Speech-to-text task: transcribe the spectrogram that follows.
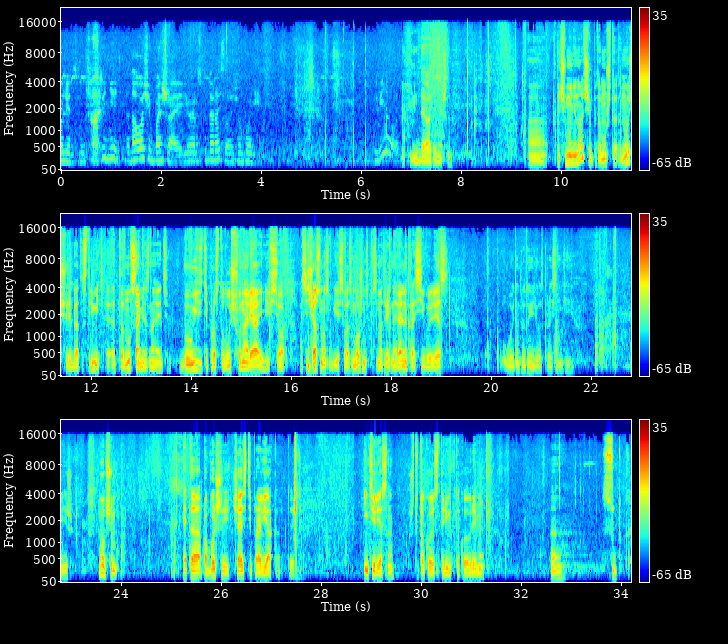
Блин, слушай, охренеть. Она очень большая, ее распидорасило еще больше. Ты видела? Да, конечно. А, почему не ночью? Потому что ночью, ребята, стримить это, ну, сами знаете. Вы увидите просто луч фонаря и все. А сейчас у нас есть возможность посмотреть на реально красивый лес. Ой, там кто-то идет красненький. Видишь? Ну, в общем, это по большей части проверка. То есть интересно, что такое стрим в такое время э, суток.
